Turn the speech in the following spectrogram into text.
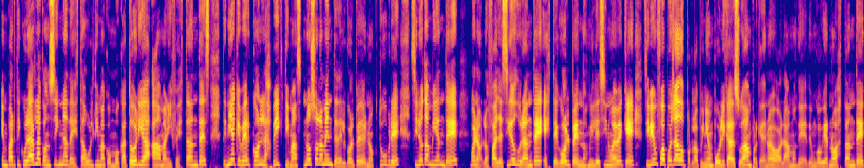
En particular, la consigna de esta última convocatoria a manifestantes tenía que ver con las víctimas, no solamente del golpe de en octubre, sino también de, bueno, los fallecidos durante este golpe en 2019, que si bien fue apoyado por la opinión pública de Sudán, porque de nuevo hablábamos de, de un gobierno bastante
